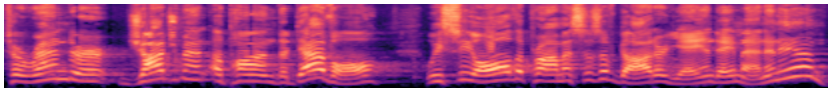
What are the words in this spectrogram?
to render judgment upon the devil, we see all the promises of God are yea and amen in him.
